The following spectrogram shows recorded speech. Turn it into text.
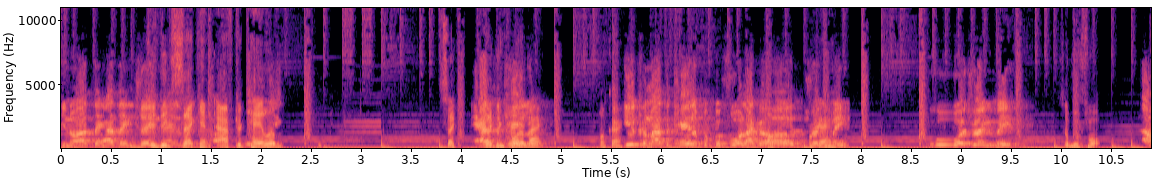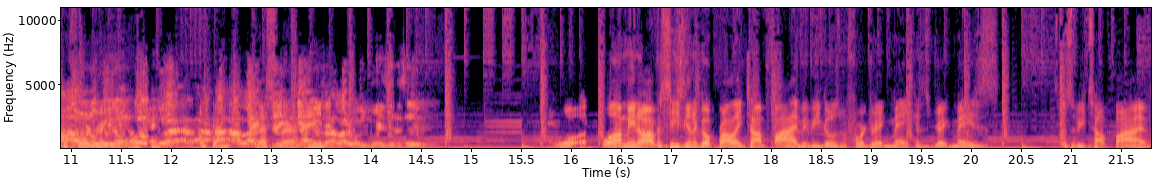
You know, I think I think Jayden You think second after Caleb? Second, After second Caleb. quarterback. Okay, He'll come out to Caleb but before like a Oh, uh, Drake okay. May. Before Drake Maye. so before I, I Before don't know where Drake he May, gonna go, okay. but I, I, Okay. I, I like That's Jayden fair. I Daniels. mean- I like what he brings to the table. Well, well, I mean, obviously he's going to go probably top five if he goes before Drake Maye because Drake Maye is supposed to be top five,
